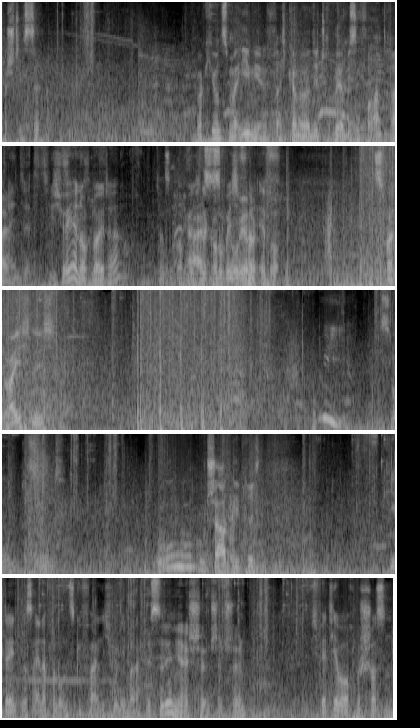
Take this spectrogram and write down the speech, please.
Verstehst du? Markier uns mal Emil. Vielleicht können wir die Truppe ja ein bisschen vorantreiben. Ich höre ja noch Leute. Da sind noch Ja, welche. Da kommen noch welche ja, von da F. Und zwar reichlich. Hui. Das lohnt, das lohnt. Uh, gut Schaden gekriegt. Okay, da hinten ist einer von uns gefallen. Ich hol ihn mal. Kriegst du den? Ja, schön, schön, schön. Ich werde hier aber auch beschossen.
